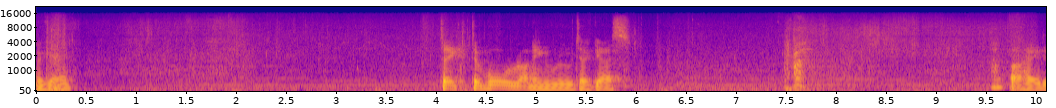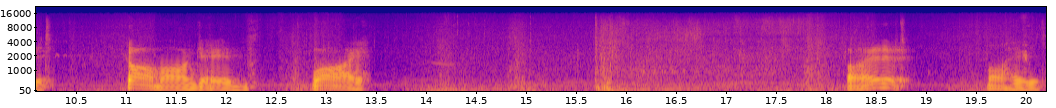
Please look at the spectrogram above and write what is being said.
We're gonna take the wall running route, I guess. I hate it. Come on, game. Why? I hate it. I hate it.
